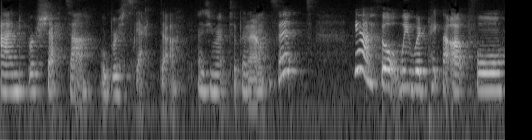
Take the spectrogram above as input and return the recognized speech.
and bruschetta, or bruschetta, as you meant to pronounce it. Yeah, I thought we would pick that up for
